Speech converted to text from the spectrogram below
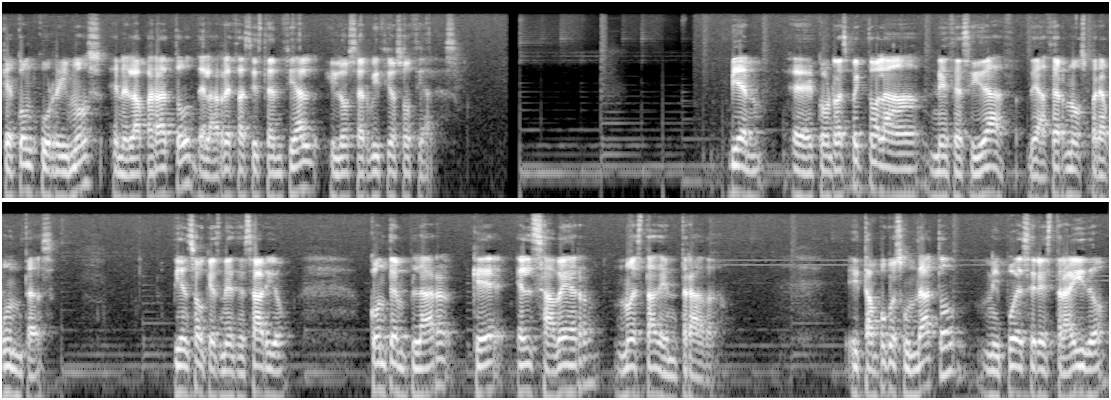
que concurrimos en el aparato de la red asistencial y los servicios sociales. Bien, eh, con respecto a la necesidad de hacernos preguntas, pienso que es necesario contemplar que el saber no está de entrada. Y tampoco es un dato, ni puede ser extraído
